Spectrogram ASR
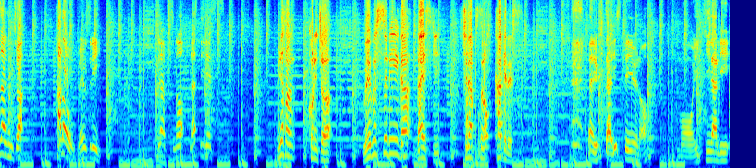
さんこんにちは。 Hello Web3! シナプスのラスティです。皆さん、こんにちは。Web3 が大好き、シナプスのカケです。何二人して言うの？もういきなり、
